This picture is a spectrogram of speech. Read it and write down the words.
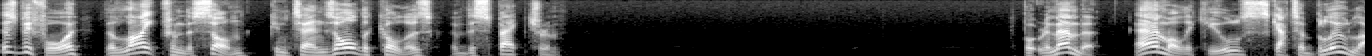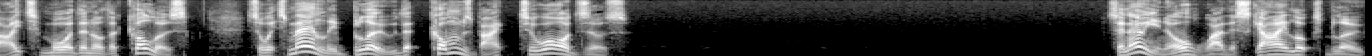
As before, the light from the sun contains all the colours of the spectrum. But remember, air molecules scatter blue light more than other colours, so it's mainly blue that comes back towards us. So now you know why the sky looks blue.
